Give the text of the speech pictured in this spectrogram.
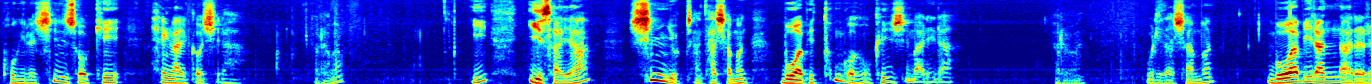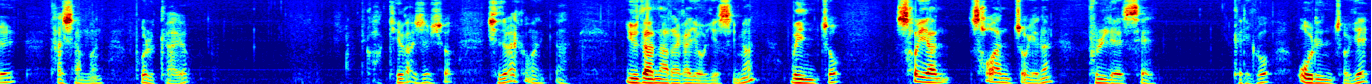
공의를 신속히 행할 것이라. 여러분 이 이사야 16장 다시 한번 모압이 통곡하고 근심하리라. 여러분 우리 다시 한번 모압이란 나라를 다시 한번 볼까요? 기억하십시오. 시드라 보니까 유다 나라가 여기 있으면 왼쪽 서안 서안 쪽에는 블레셋 그리고 오른쪽에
